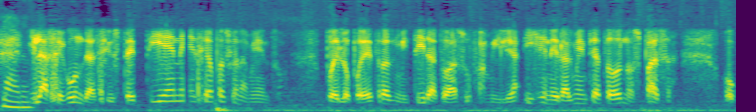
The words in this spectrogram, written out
Claro. Y la segunda, si usted tiene ese apasionamiento, pues lo puede transmitir a toda su familia y generalmente a todos nos pasa. O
